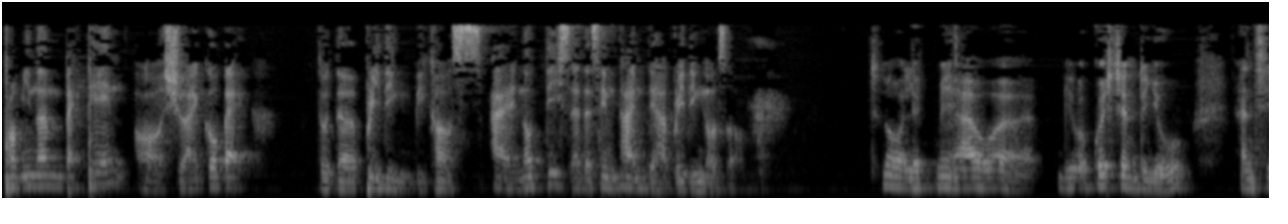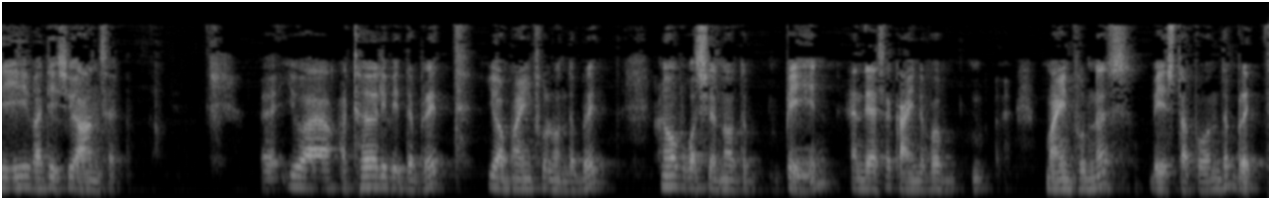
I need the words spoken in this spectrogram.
prominent back pain or should I go back to the breathing? Because I notice at the same time they are breathing also. So let me have uh, give a question to you and see what is your answer. Uh, you are utterly with the breath, you are mindful on the breath, no question of the pain, and there's a kind of a mindfulness based upon the breath.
